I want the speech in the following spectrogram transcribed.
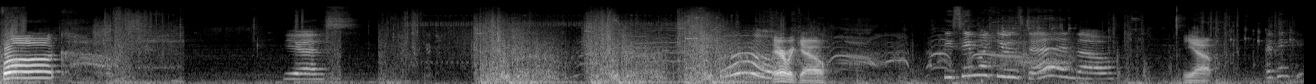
fuck? Yes. There we go. He seemed like he was dead, though. Yep. I think.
